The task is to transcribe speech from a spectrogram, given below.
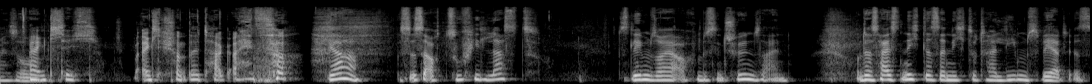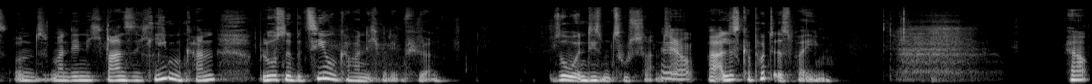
Also, eigentlich, eigentlich schon seit Tag eins. ja, es ist auch zu viel Last. Das Leben soll ja auch ein bisschen schön sein. Und das heißt nicht, dass er nicht total liebenswert ist und man den nicht wahnsinnig lieben kann. Bloß eine Beziehung kann man nicht mit ihm führen. So in diesem Zustand. Ja. Weil alles kaputt ist bei ihm. Ja.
